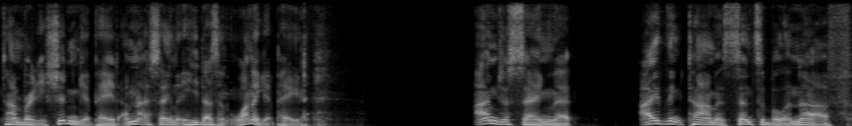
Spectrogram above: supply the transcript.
Tom Brady shouldn't get paid. I'm not saying that he doesn't want to get paid. I'm just saying that I think Tom is sensible enough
